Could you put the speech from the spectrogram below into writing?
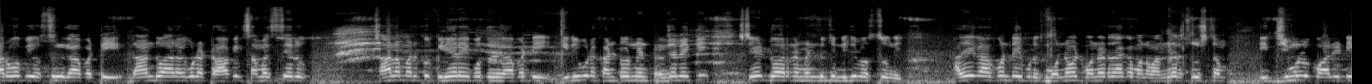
ఆర్ఓబి వస్తుంది కాబట్టి దాని ద్వారా కూడా ట్రాఫిక్ సమస్యలు చాలా వరకు క్లియర్ అయిపోతుంది కాబట్టి ఇది కూడా కంటోన్మెంట్ ప్రజలకి స్టేట్ గవర్నమెంట్ నుంచి నిధులు వస్తుంది. అదే కాకుండా ఇప్పుడు మొన్న మొన్నటిదాకా మనం అందరు చూసినాం ఈ జిమ్లు క్వాలిటీ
